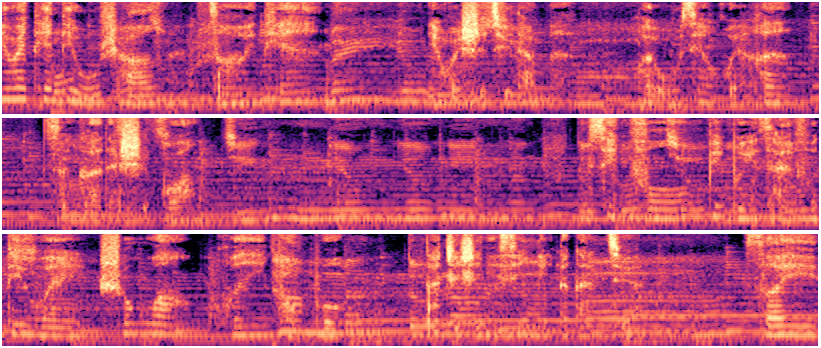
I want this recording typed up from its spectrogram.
因为天地无常，总有一天你会失去他们，会无限悔恨此刻的时光。幸福并不与财富、地位、声望、婚姻同步，它只是你心灵的感觉。所以，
